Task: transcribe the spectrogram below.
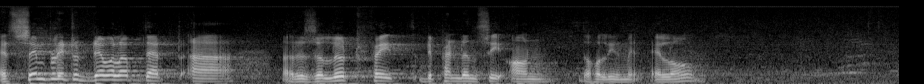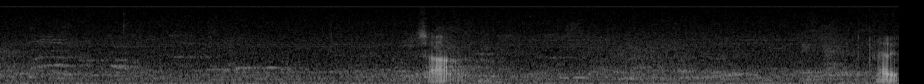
It's simply to develop that uh, resolute faith dependency on the Holy Name alone. So, Hari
